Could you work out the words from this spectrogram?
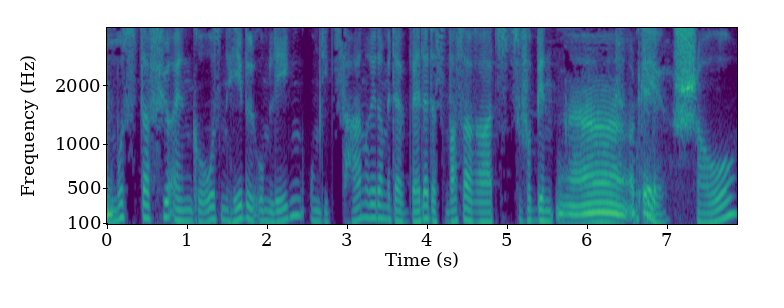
Hm. muss dafür einen großen Hebel umlegen, um die Zahnräder mit der Welle des Wasserrads zu verbinden. Ah, okay. Okay, schau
